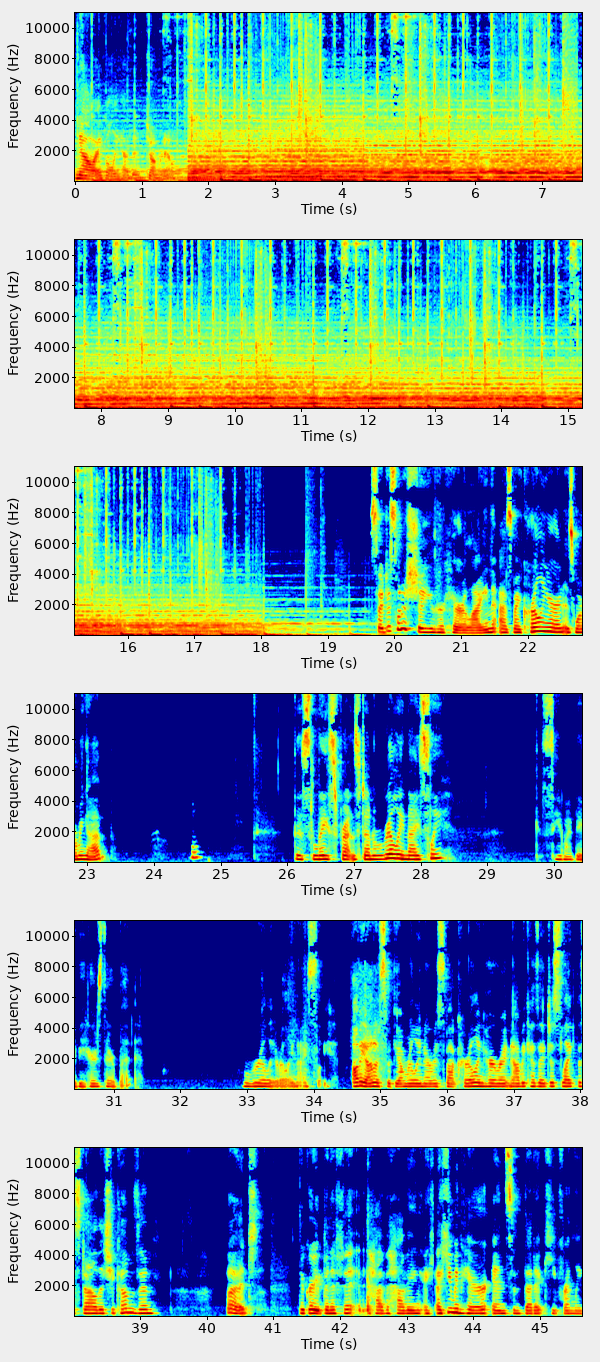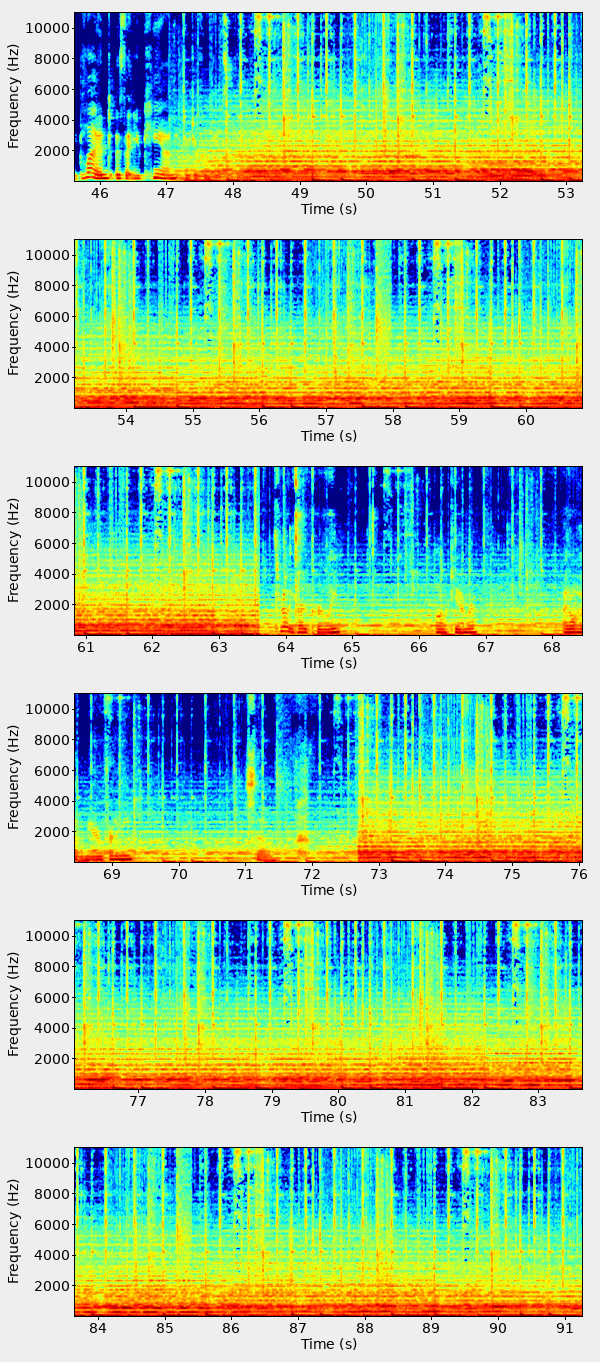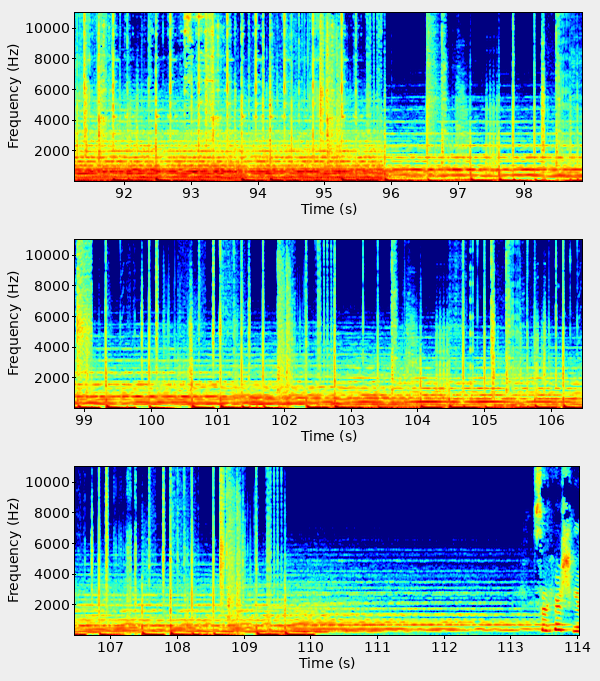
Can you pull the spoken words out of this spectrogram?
Now I've only had the Jon Renau. So I just want to show you her hairline as my curling iron is warming up. This lace front is done really nicely. You can see my baby hairs there, but really, really nicely. I'll be honest with you, I'm really nervous about curling her right now because I just like the style that she comes in. But the great benefit of having a, a human hair and synthetic heat-friendly blend is that you can do different things with it. Hard curling on camera. I don't have a mirror in front of me, so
